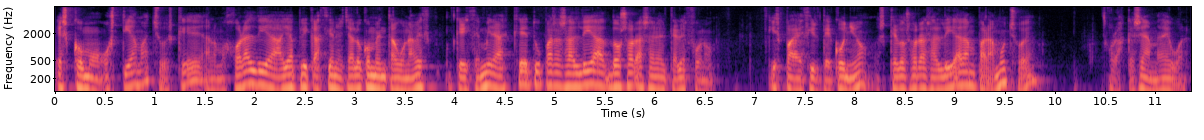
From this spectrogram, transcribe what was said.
es como, hostia, macho, es que a lo mejor al día hay aplicaciones, ya lo he comentado una vez, que dicen, mira, es que tú pasas al día dos horas en el teléfono. Y es para decirte, coño, es que dos horas al día dan para mucho, ¿eh? O las que sean, me da igual.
